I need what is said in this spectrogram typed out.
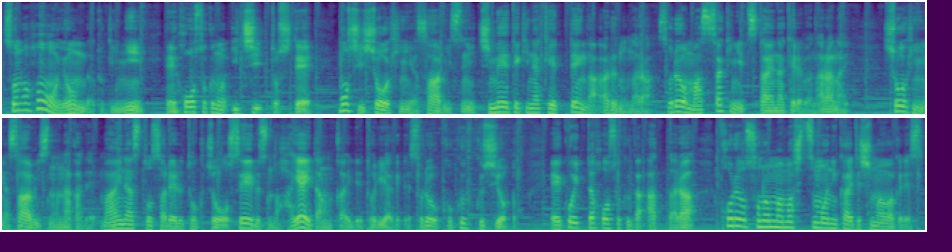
その本を読んだときに、え法則の1としてもし商品やサービスに致命的な欠点があるのならそれを真っ先に伝えなければならない。商品やサービスの中でマイナスとされる特徴をセールスの早い段階で取り上げてそれを克服しようと、えー、こういった法則があったらこれをそのまま質問に変えてしまうわけです。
